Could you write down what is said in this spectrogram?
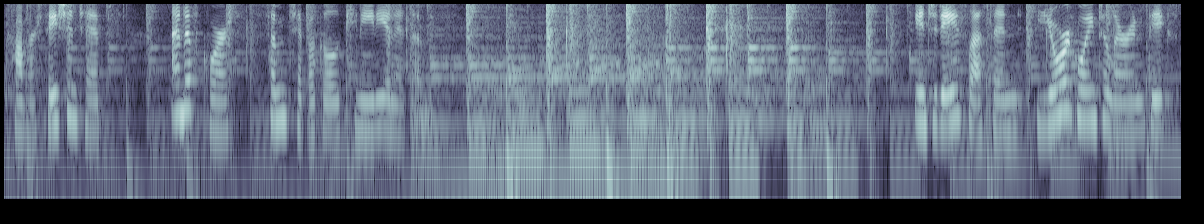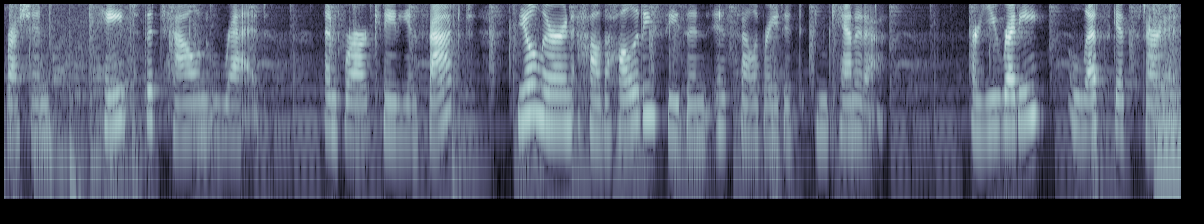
conversation tips, and of course, some typical Canadianisms. In today's lesson, you're going to learn the expression paint the town red. And for our Canadian fact, you'll learn how the holiday season is celebrated in Canada. Are you ready? Let's get started.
